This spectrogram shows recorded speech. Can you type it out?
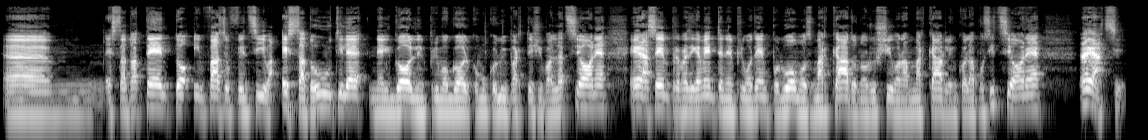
ehm, è stato attento. In fase offensiva è stato utile. Nel gol nel primo gol comunque lui partecipa all'azione. Era sempre praticamente nel primo tempo l'uomo smarcato non riuscivano a marcarlo in quella posizione. Ragazzi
